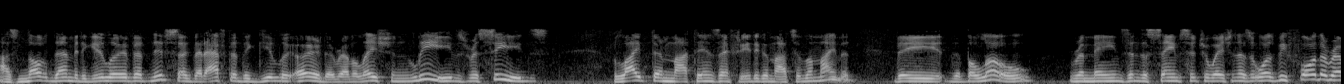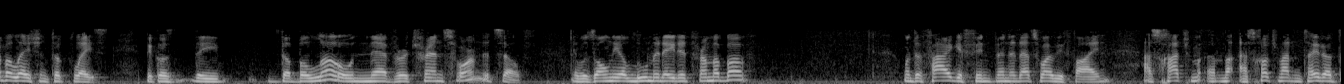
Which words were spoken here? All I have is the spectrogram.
as noch dem the nifsag that after the gilu the revelation leaves, recedes, bleibt der friedige The the below remains in the same situation as it was before the revelation took place, because the the below never transformed itself. It was only illuminated from above. Und der Farge findet man, and that's why we find, as Chotsch Matan Teirot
